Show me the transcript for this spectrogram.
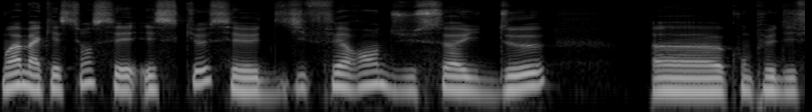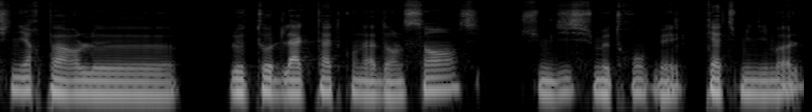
Moi, ma question, c'est est-ce que c'est différent du seuil 2 euh, qu'on peut définir par le, le taux de lactate qu'on a dans le sang? Tu me dis si je me trompe, mais 4 millimoles.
